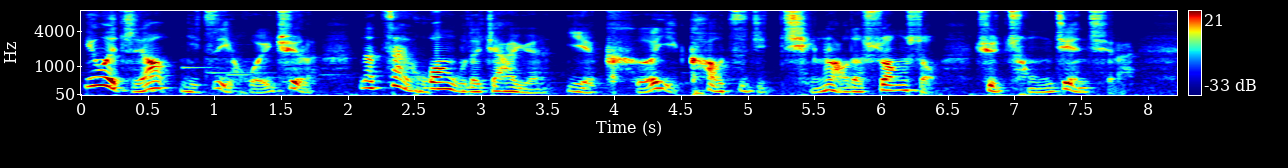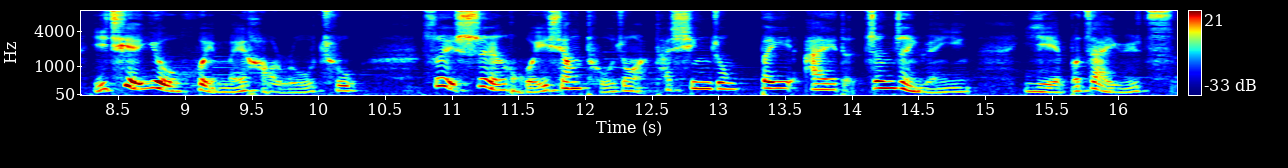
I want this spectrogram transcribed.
因为只要你自己回去了，那再荒芜的家园也可以靠自己勤劳的双手去重建起来，一切又会美好如初。所以，诗人回乡途中啊，他心中悲哀的真正原因也不在于此。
